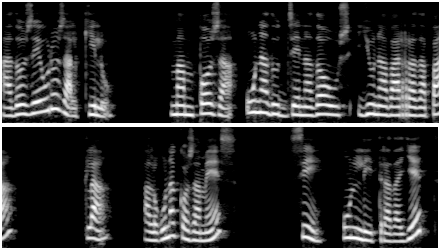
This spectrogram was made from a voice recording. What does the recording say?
a dos euros al quilo. Me'n posa una dotzena d'ous i una barra de pa? Clar, alguna cosa més? Sí, un litre de llet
